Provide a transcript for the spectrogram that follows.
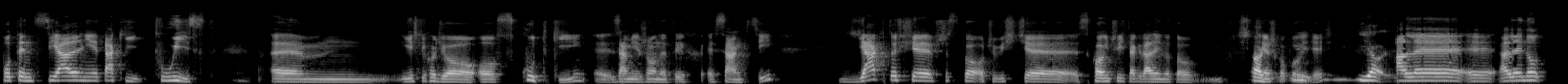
potencjalnie taki twist, jeśli chodzi o, o skutki zamierzone tych sankcji, jak to się wszystko oczywiście skończy i tak dalej, no to tak, ciężko powiedzieć. Ja... Ale, e, ale no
